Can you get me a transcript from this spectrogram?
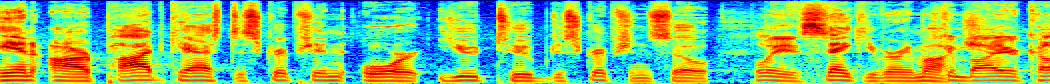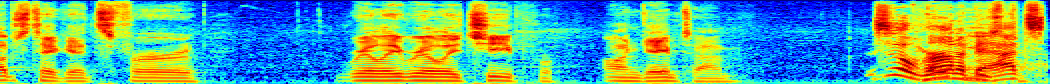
in our podcast description or YouTube description. So Please. thank you very much. You can buy your Cubs tickets for really, really cheap on game time. This is a lot of ads.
